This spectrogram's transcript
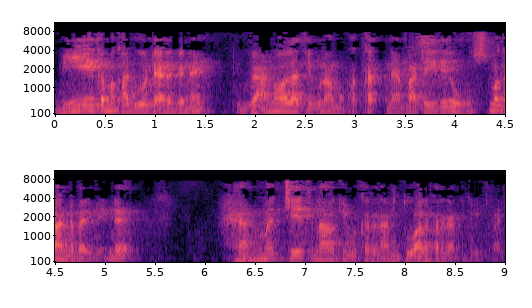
මේකම කඩුවට අරගෙන වහනවලා තිබුණා මොකක්වත් නැහැ බටහිරේ හුස්ම ගන්න බැරි වෙන්නේ හැම චේතනාවකින්ම කරගන්න තුවාල කරගන්න විතරයි.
